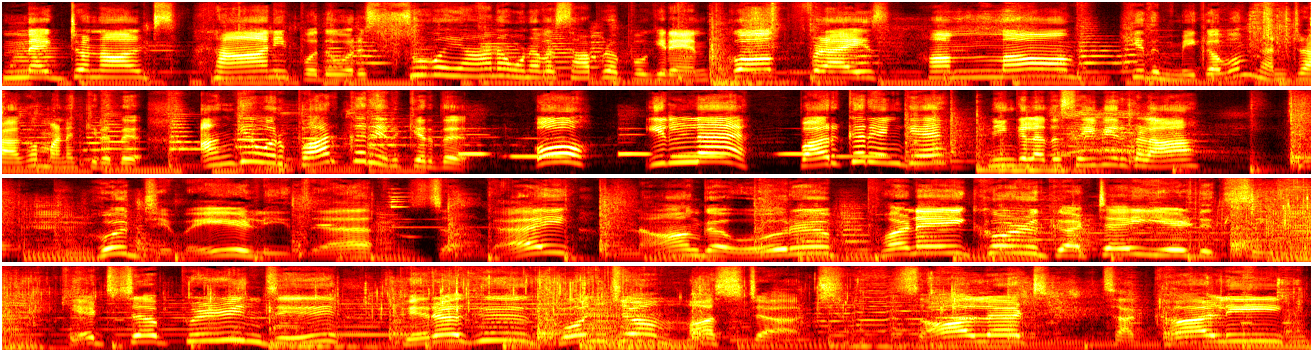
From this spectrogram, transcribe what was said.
மெக்டொனால்ட்ஸ் நான் இப்போது ஒரு சுவையான உணவை சாப்பிட போகிறேன். கோக் ஃப்ரைஸ் அம்மா இது மிகவும் நன்றாக மணக்கிறது. அங்கே ஒரு பார்க்கர் இருக்கிறது. ஓ இல்ல. பார்க்கர் எங்கே? நீங்கள் அதை செய்வீர்களா? சங்கை நாங்க ஒரு பனை கொழுக்கட்டை எடுத்து கெட்சப் பிழிஞ்சு பிறகு கொஞ்சம் மஸ்டர்ட் சாலட் தக்காளி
